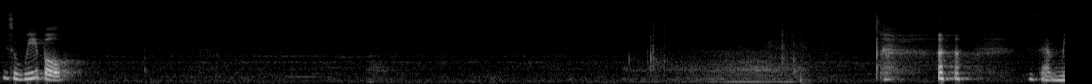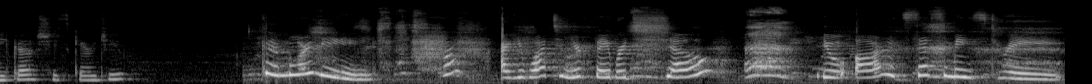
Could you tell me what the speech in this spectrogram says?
He's a weeble. Is that Mika? She scared you? Good morning. Hi. Are you watching your favorite show? You are? It's Sesame Street.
